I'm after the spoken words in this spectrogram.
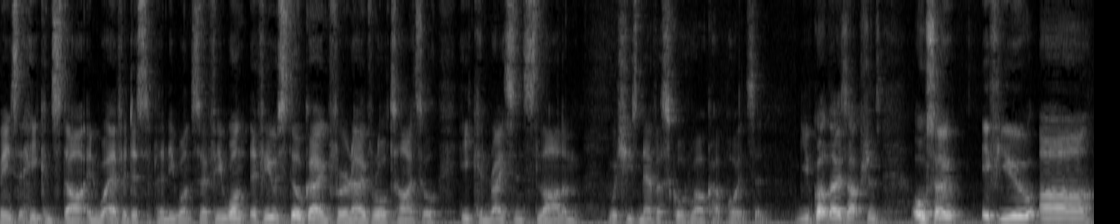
Means that he can start in whatever discipline he wants. So if he want, if he was still going for an overall title, he can race in slalom, which he's never scored World Cup points in. You've got those options. Also, if you are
